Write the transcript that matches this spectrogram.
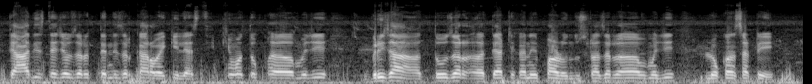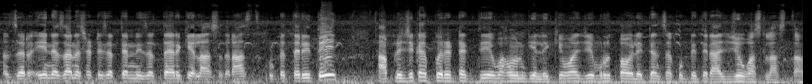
त्याआधीच त्याच्यावर जर त्यांनी जर कारवाई केली असती किंवा तो फ म्हणजे ब्रिज तो जर त्या ठिकाणी पाडून दुसरा जर म्हणजे लोकांसाठी जर येण्या जाण्यासाठी जर त्यांनी जर तयार केला असं तर आज कुठंतरी ते आपले जे काही पर्यटक ते वाहून गेले किंवा जे मृत पावले त्यांचा कुठेतरी आज जीव वाचला असता.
